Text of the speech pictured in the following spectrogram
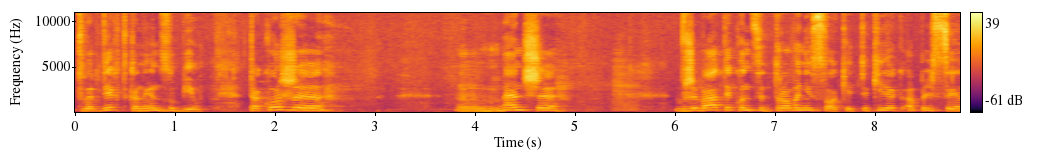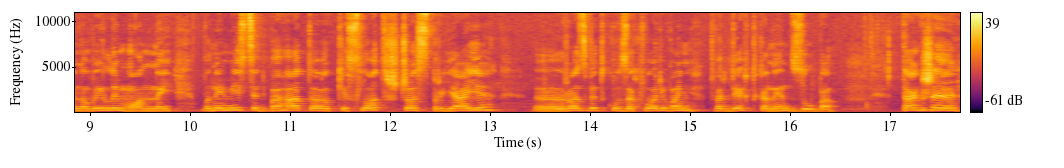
твердих тканин зубів. Також менше вживати концентровані соки, такі як апельсиновий, лимонний. Вони містять багато кислот, що сприяє е, розвитку захворювань твердих тканин зуба. Також е,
